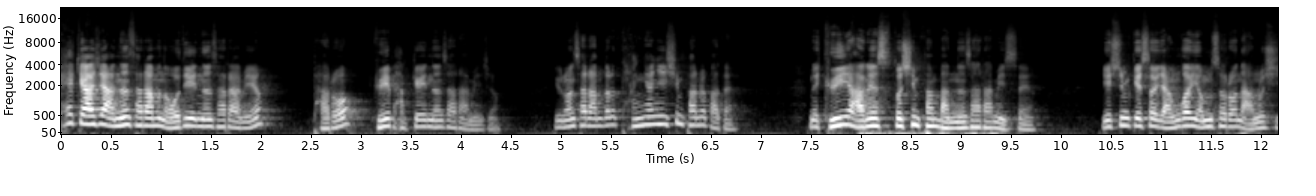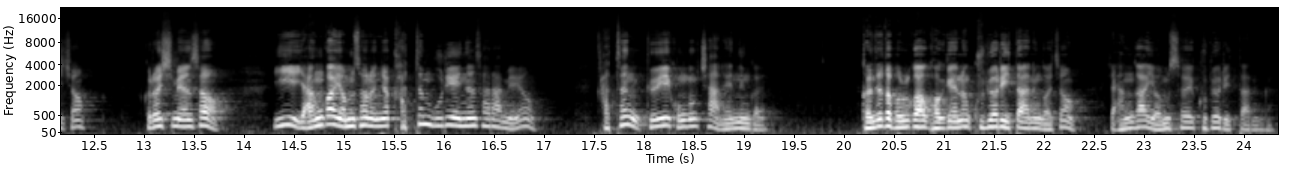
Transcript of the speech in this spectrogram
회개하지 않는 사람은 어디에 있는 사람이에요? 바로 교회 밖에 있는 사람이죠. 이런 사람들은 당연히 심판을 받아요. 근데 교회 안에서도 심판받는 사람이 있어요. 예수님께서 양과 염소로 나누시죠. 그러시면서 이 양과 염소는요, 같은 무리에 있는 사람이에요. 같은 교회 공동체 안에 있는 거예요. 그런데도 불구하고 거기에는 구별이 있다는 거죠. 양과 염소의 구별이 있다는 거예요.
